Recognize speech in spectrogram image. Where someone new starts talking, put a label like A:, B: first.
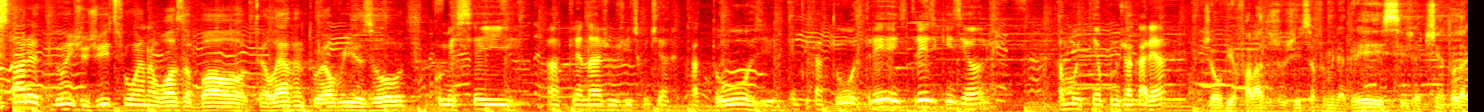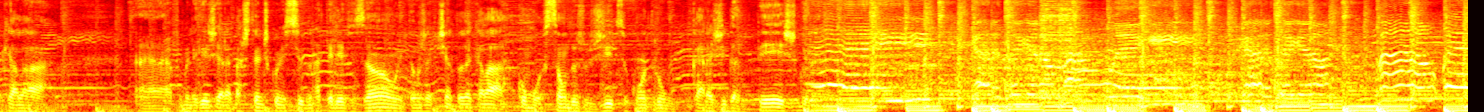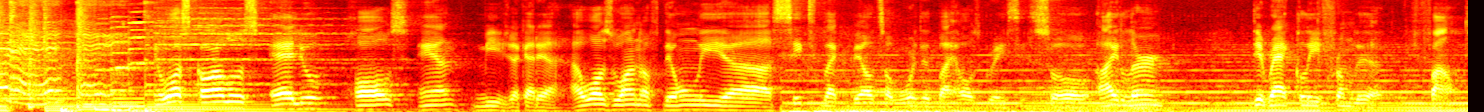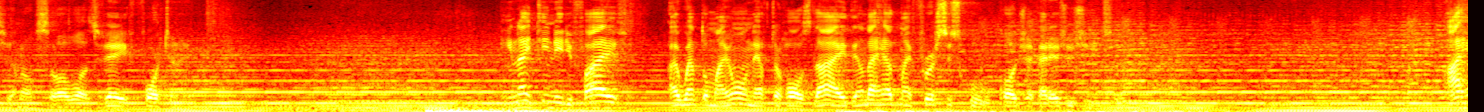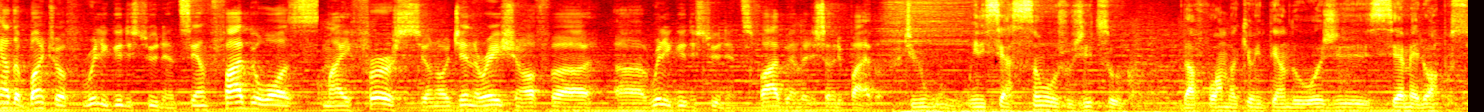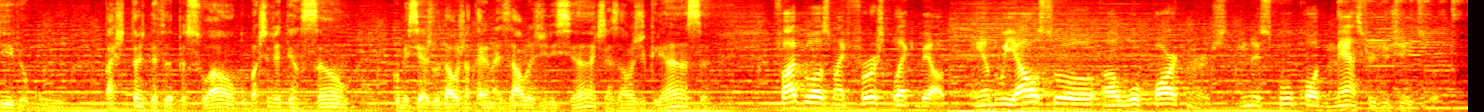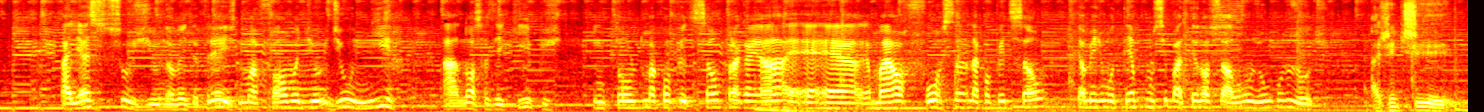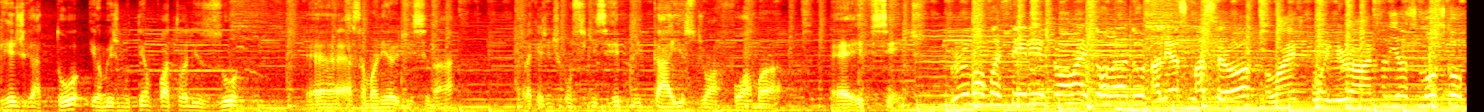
A: I started doing jiu-jitsu when I was about 11, 12 years old.
B: Comecei a treinar jiu-jitsu quando tinha 14, entre 14, 13, 13 e 15 anos. Há muito tempo no Jacaré.
C: Já ouvia falar do jiu-jitsu da família Grace, já tinha toda aquela é, a família Grace já era bastante conhecida na televisão, então já tinha toda aquela comoção do jiu-jitsu contra um cara gigantesco. Né?
A: Was Carlos, Hélio, Halls, and me, Jacaré. I was one of the only uh, six black belts awarded by Halls Gracie. So I learned directly from the fount, you know, so I was very fortunate. In 1985, I went on my own after Halls died, and I had my first school called Jacaré Jiu-Jitsu. I had a bunch of really good students, and Fabio was my first, you know, generation of uh, uh, really good students, Fábio e Alexandre Paiva.
C: Tive uma iniciação ao jiu-jitsu da forma que eu entendo hoje ser a melhor possível, com bastante defesa pessoal, com bastante atenção. Comecei a ajudar o Jacaré nas aulas de iniciante, nas aulas de criança.
A: Fábio was my first black belt, and we also uh, were partners in a school called Master Jiu-Jitsu.
B: Aliás, surgiu em 93 numa forma de, de unir as nossas equipes em torno de uma competição para ganhar é, é, é, maior força na competição e ao mesmo tempo não se bater nossos alunos um com os outros.
C: A gente resgatou e ao mesmo tempo atualizou é, essa maneira de ensinar para que a gente conseguisse replicar isso de uma forma é, eficiente.
D: Bruno Malfacini Alliance Orlando, Aliança Maceió, Alliance Port Huron, Aliança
